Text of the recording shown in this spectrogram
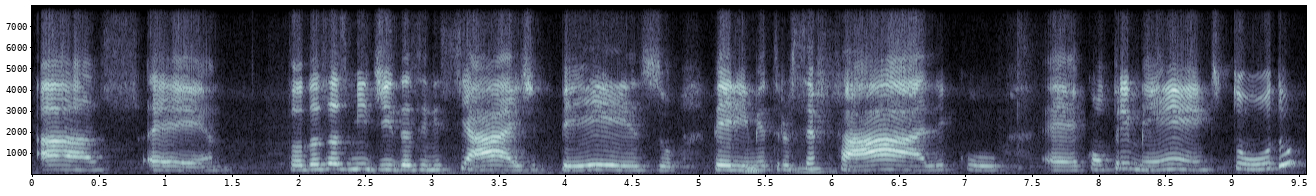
as. É, todas as medidas iniciais de peso, perímetro uhum. cefálico, é, comprimento, tudo.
